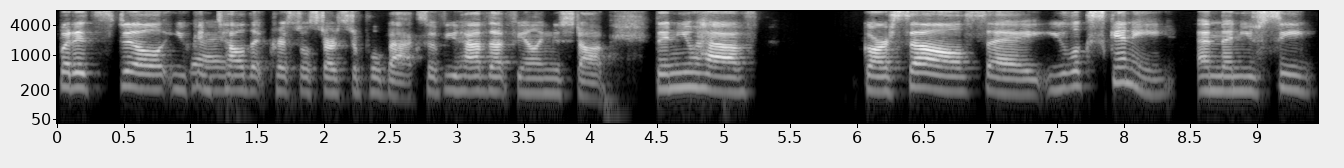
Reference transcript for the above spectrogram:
but it's still you can Right. tell that Crystal starts to pull back. So if you have that feeling, you stop. Then you have Garcelle say, You look skinny. And then you see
